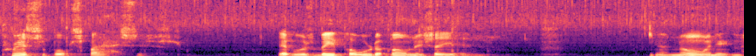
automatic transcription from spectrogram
principal spices that was to be poured upon his head, anoint him.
